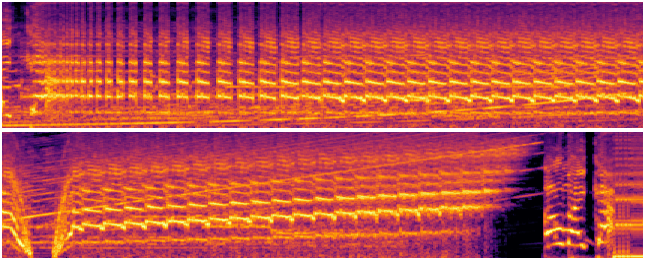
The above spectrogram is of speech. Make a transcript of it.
my God! Oh my God!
